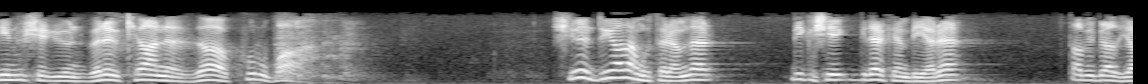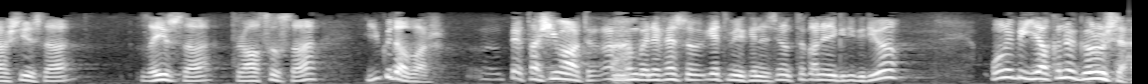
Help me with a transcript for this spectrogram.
min şeyün velev kâne zâ kurba. Şimdi dünyada muhteremler bir kişi giderken bir yere tabi biraz yaşlıysa, zayıfsa, rahatsızsa yükü de var. Pek taşıyma artık. Böyle nefes yetmiyor kendisine. Tıkanıyor gidiyor. Onu bir yakını görürse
